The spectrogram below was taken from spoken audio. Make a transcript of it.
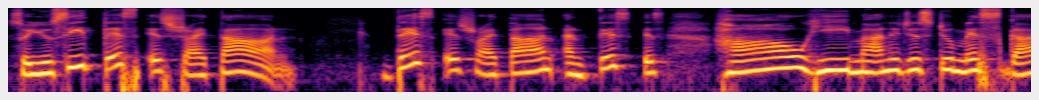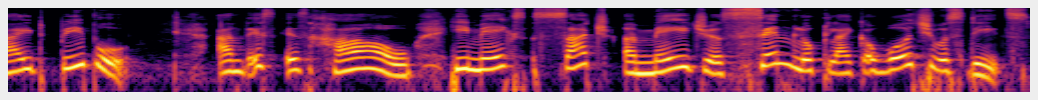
So you see, this is Shaitan. This is Shaitan, and this is how he manages to misguide people. And this is how he makes such a major sin look like a virtuous deeds.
